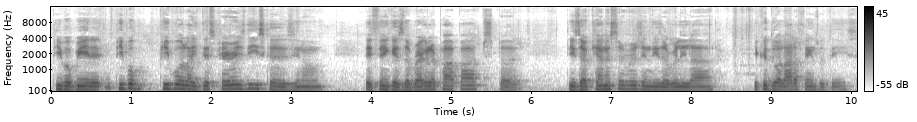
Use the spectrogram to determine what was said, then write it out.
People be it. people people like disparage these because you know they think it's the regular pop pops, but these are canisters and these are really loud. You could do a lot of things with these.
